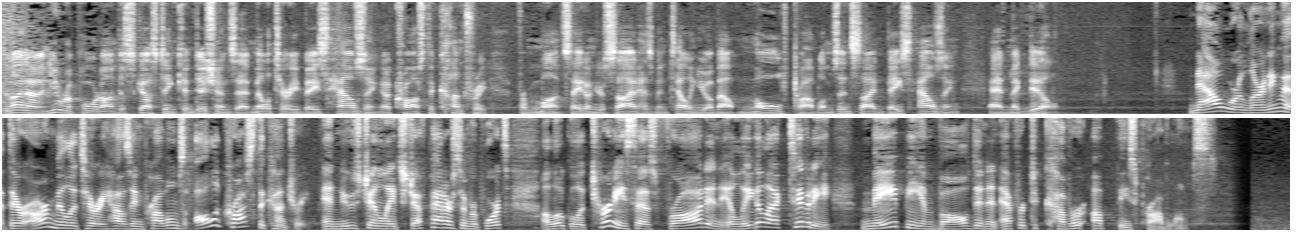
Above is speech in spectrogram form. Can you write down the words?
Tonight, a new report on disgusting conditions at military base housing across the country. For months, 8 on your side has been telling you about mold problems inside base housing at MacDill. Now we're learning that there are military housing problems all across the country. And News Channel 8's Jeff Patterson reports a local attorney says fraud and illegal activity may be involved in an effort to cover up these problems.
